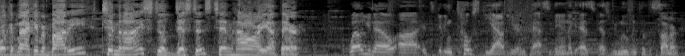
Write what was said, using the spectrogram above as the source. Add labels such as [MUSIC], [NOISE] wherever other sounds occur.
Welcome back, everybody. Tim and I still distance. Tim, how are you out there? Well, you know, uh, it's getting toasty out here in Pasadena as, as we move into the summer.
